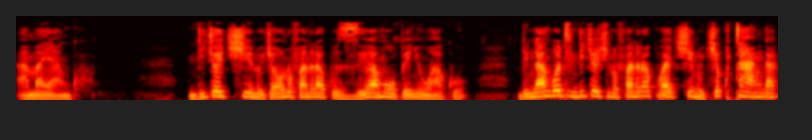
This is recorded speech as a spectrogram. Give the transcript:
hama yangu ndicho chinhu chaunofanira kuziva muupenyu hwako. Ndingangoti ndicho chinofanira kuva chinhu chekutanga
